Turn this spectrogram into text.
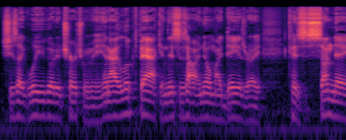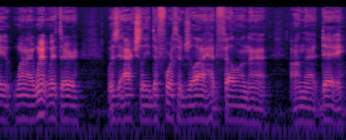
she's like, Will you go to church with me? And I looked back, and this is how I know my day is right. Because Sunday, when I went with her, was actually the 4th of July had fell on that on that day.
